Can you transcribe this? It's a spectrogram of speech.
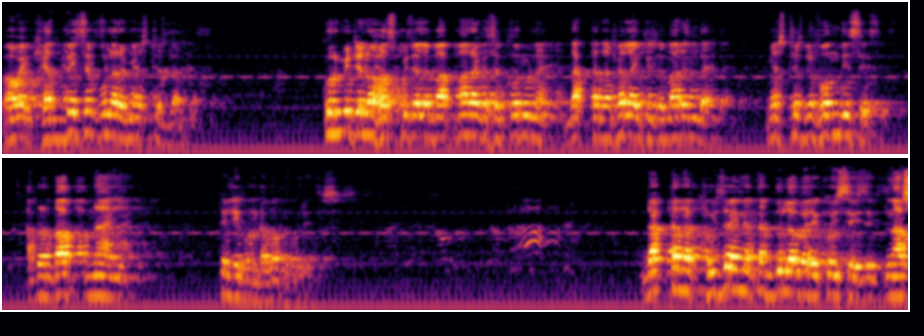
বাবাই খেত বেছে পোলারে ম্যাস্টেড জানে কুর্মিটেলা হসপিটালে বাপ মারা গেছে করুণায়। ডাক্তাররা ফেলাইতেছে, বারেন্দায়। ম্যাস্টেডে ফোন দিছে, আপনার বাপ নাই। টেলিফোনটা বন্ধ করে দিছে। ডাক্তাররা খুঁজাই না, তার দুলাবারে কইছে যে লাশ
